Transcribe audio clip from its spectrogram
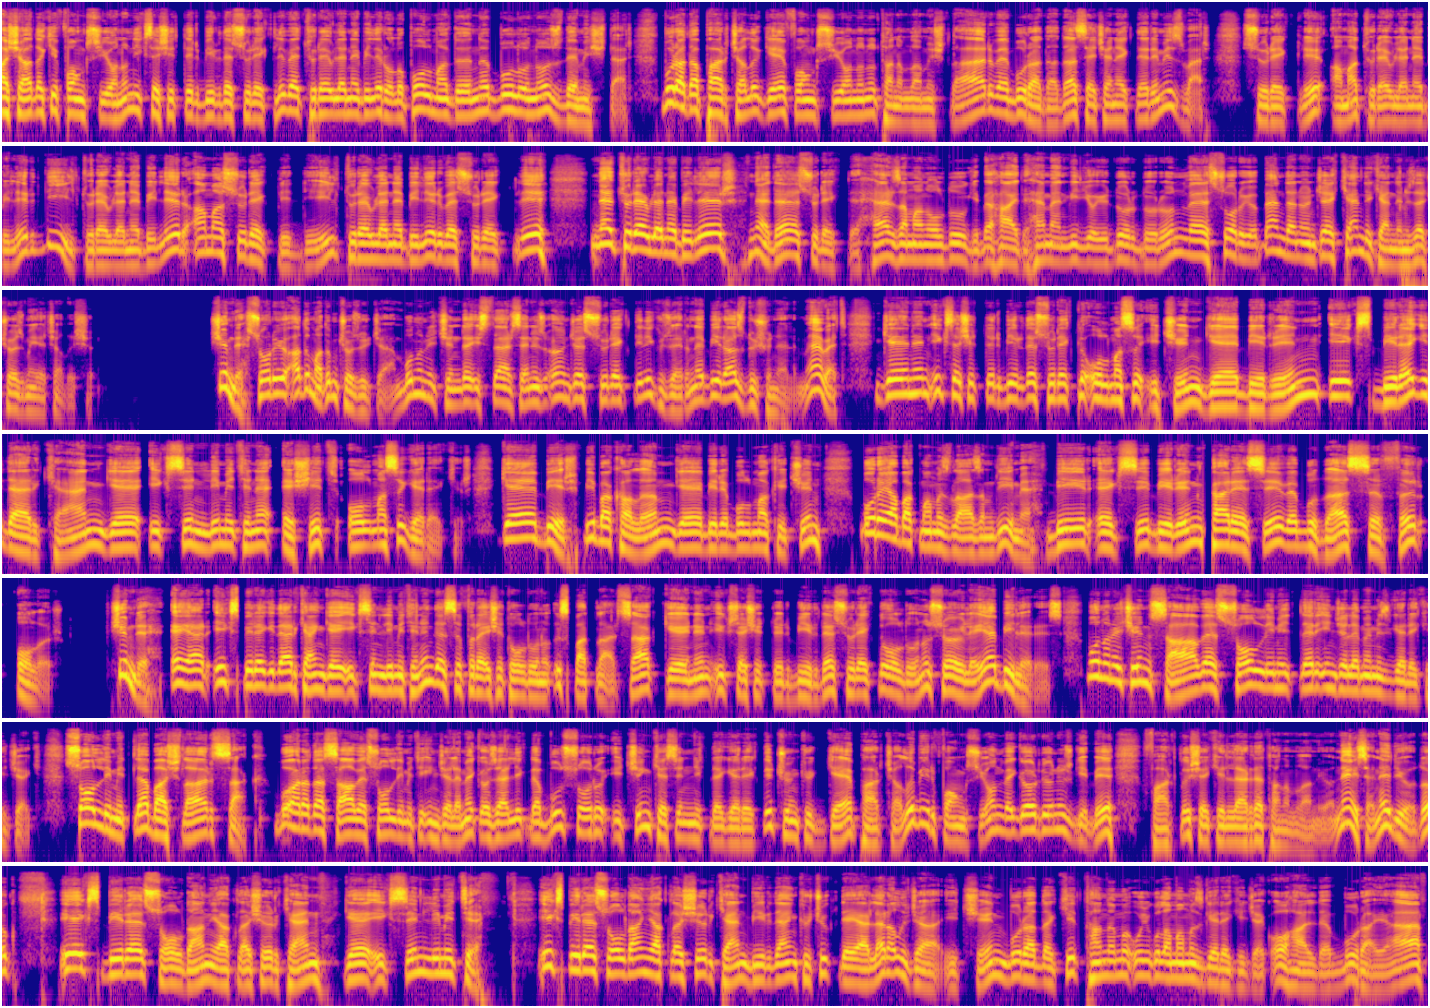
Aşağıdaki fonksiyonun x eşittir 1'de sürekli ve türevlenebilir olup olmadığını bulunuz demişler. Burada parçalı g fonksiyonunu tanımlamışlar ve burada da seçeneklerimiz var. Sürekli ama türevlenebilir değil, türevlenebilir ama sürekli değil, türevlenebilir ve sürekli, ne türevlenebilir ne de sürekli. Her zaman olduğu gibi haydi hemen videoyu durdurun ve soruyu benden önce kendi kendinize çözmeye çalışın. Şimdi soruyu adım adım çözeceğim. Bunun için de isterseniz önce süreklilik üzerine biraz düşünelim. Evet, g'nin x eşittir 1'de sürekli olması için g1'in x 1'e giderken gx'in limitine eşit olması gerekir. g1, bir bakalım g1'i bulmak için buraya bakmamız lazım değil mi? 1 eksi 1'in karesi ve bu da 0 olur. Şimdi eğer x 1'e giderken gx'in limitinin de sıfıra eşit olduğunu ispatlarsak, g'nin x eşittir 1'de sürekli olduğunu söyleyebiliriz. Bunun için sağ ve sol limitleri incelememiz gerekecek. Sol limitle başlarsak, bu arada sağ ve sol limiti incelemek özellikle bu soru için kesinlikle gerekli çünkü g parçalı bir fonksiyon ve gördüğünüz gibi farklı şekillerde tanımlanıyor. Neyse ne diyorduk? x 1'e soldan yaklaşık yaklaşırken gx'in limiti x 1'e soldan yaklaşırken birden küçük değerler alacağı için buradaki tanımı uygulamamız gerekecek. O halde buraya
